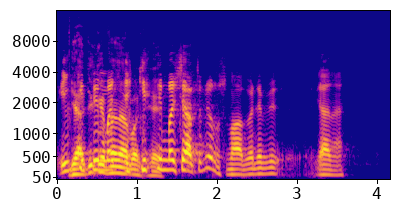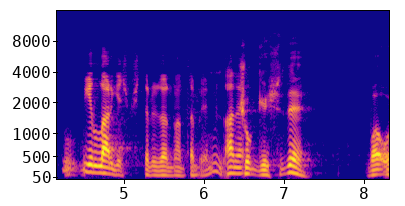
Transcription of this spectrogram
ilk Geldik gittiğin ya maç, ilk Fenerbahçe'ye. gittiğin maçı hatırlıyor musun abi? Böyle bir yani yıllar geçmiştir üzerinden tabii. Hani Çok geçti de ba-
